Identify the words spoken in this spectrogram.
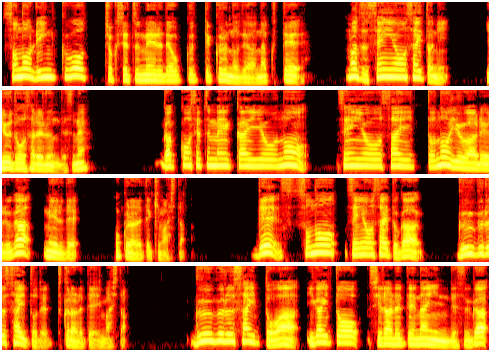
そのリンクを直接メールで送ってくるのではなくて、まず専用サイトに誘導されるんですね。学校説明会用の専用サイトの URL がメールで送られてきました。で、その専用サイトが Google サイトで作られていました。Google サイトは意外と知られてないんですが、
